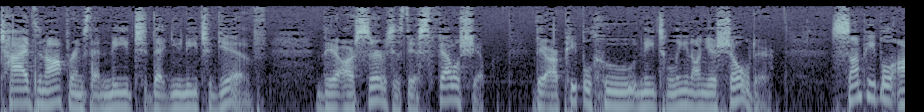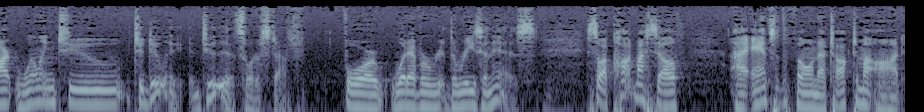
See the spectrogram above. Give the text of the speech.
tithes and offerings that need to, that you need to give. There are services. There's fellowship. There are people who need to lean on your shoulder. Some people aren't willing to to do it, do that sort of stuff for whatever re- the reason is. So I caught myself. I answered the phone. I talked to my aunt,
